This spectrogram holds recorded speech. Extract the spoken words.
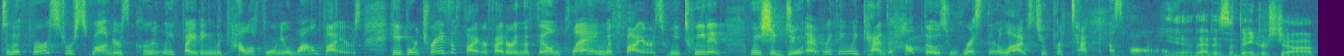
to the first responders currently fighting the California wildfires. He portrays a firefighter in the film Playing with Fires, who he tweeted, We should do everything we can to help those who risk their lives to protect us all. Yeah, that is a dangerous job.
